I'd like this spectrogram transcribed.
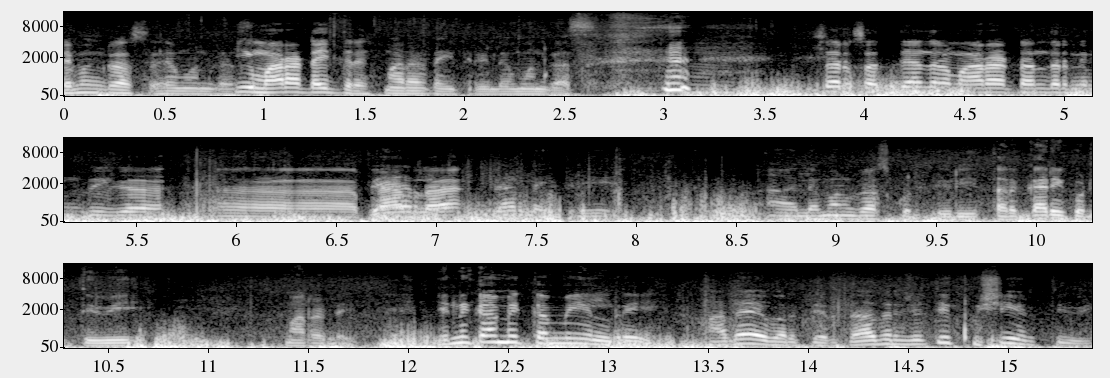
ಲೆಮನ್ ಗ್ರಾಸ್ ಲೆಮನ್ ಗ್ರಾಸ್ ಈಗ ಮಾರಾಟ ಐತ್ರಿ? ಮಾರಾಟ ಐತ್ರಿ ಲೆಮನ್ ಗ್ರಾಸ್ ಸರ್ ಸದ್ಯ ಅಂದ್ರೆ ಮಾರಾಟ ಅಂದ್ರೆ ನಿಮ್ದು ಈಗ ಪ್ಯಾರ್ಲ? ಪ್ಯಾರ್ಲ ಐತ್ರಿ. ಲೆಮನ್ ಗ್ರಾಸ್ ಕೊಡ್ತೀವಿ ರೀ ತರಕಾರಿ ಕೊಡ್ತೀವಿ ಮಾರಾಟ ಐತಿ ಇನ್ಕಮಿಗೆ ಕಮ್ಮಿ ಇಲ್ರಿ ಆದಾಯ ಬರ್ತಿರ್ತದೆ ಅದ್ರ ಜೊತೆ ಖುಷಿ ಇರ್ತೀವಿ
